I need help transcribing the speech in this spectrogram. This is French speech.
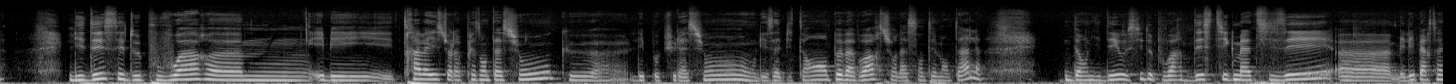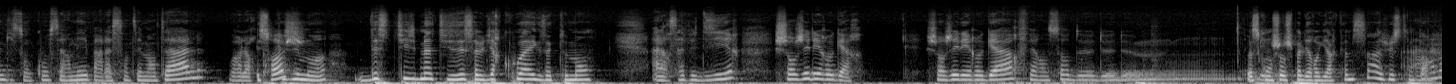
L'idée, c'est de pouvoir eh travailler sur la représentation que les populations ou les habitants peuvent avoir sur la santé mentale dans l'idée aussi de pouvoir déstigmatiser euh, mais les personnes qui sont concernées par la santé mentale, voire leurs proches. Excusez-moi, déstigmatiser, ça veut dire quoi exactement? Alors ça veut dire changer les regards. Changer les regards, faire en sorte de... de, de- Parce qu'on ne change pas les regards comme ça, juste en parlant.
